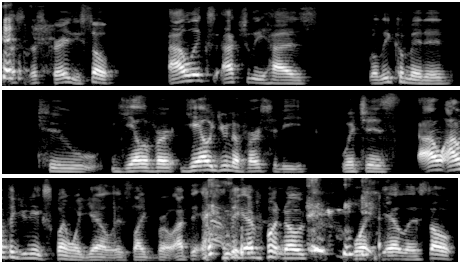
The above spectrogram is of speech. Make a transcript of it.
that's, that's crazy. So Alex actually has really committed to Yale Ver- Yale University, which is I don't, I don't think you need to explain what Yale is like, bro. I think I think everyone knows what Yale is. So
